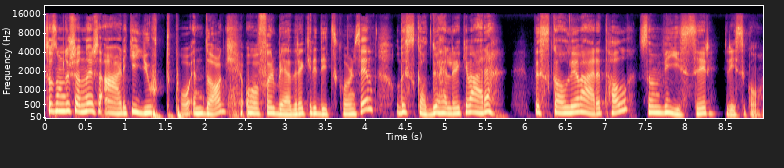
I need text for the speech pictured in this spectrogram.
Så som du skjønner, så er det ikke gjort på en dag å forbedre kredittscoren sin, og det skal det jo heller ikke være. Det skal jo være tall som viser risikoen.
